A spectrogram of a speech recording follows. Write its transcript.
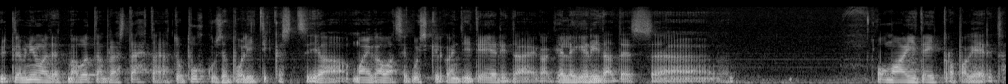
ütleme niimoodi, et ma võtan pärast tähtajatu puhkuse poliitikast ja ma ei kavatse kuskil kandideerida ega kellegi ridades äh, oma ideid propageerida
